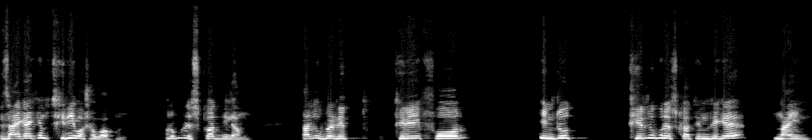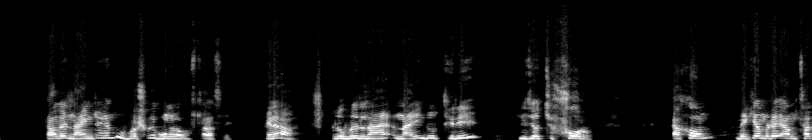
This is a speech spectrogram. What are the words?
জায়গায় কিন্তু থ্রি বসাবো এখন, ওর উপরে স্কোয়ার দিলাম। তাহলে উপরে থ্রি ফোর ইন্টু থ্রির উপরে স্কোয়ার তিন থেকে নাইন তাহলে নাইনটা কিন্তু উপরের সঙ্গে গুণের অবস্থা আছে, তাই না? তাহলে উপরে নাইন টু থ্রি নিচে হচ্ছে ফোর এখন দেখি আমরা অ্যান্সার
